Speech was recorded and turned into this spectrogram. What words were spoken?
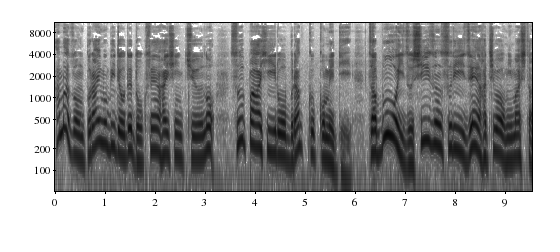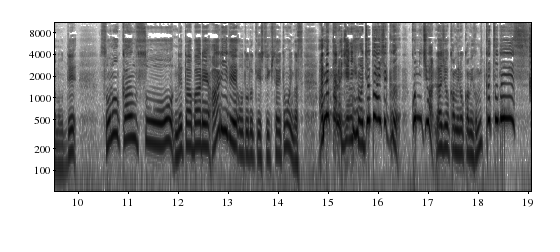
Amazon プライムビデオで独占配信中のスーパーヒーローブラックコメディザ・ボーイズシーズン3全8話を見ましたのでその感想をネタバレありでお届けしていきたいと思います。あなたの12分をちょっと拝借。こんにちは。ラジオ神の神ふみかつです。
